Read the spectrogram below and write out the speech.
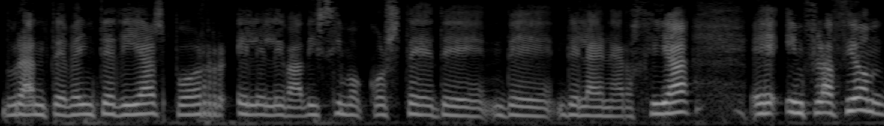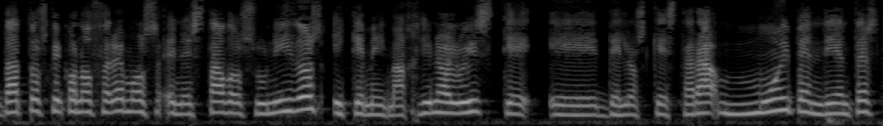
durante 20 días por el elevadísimo coste de, la energía. Eh, inflación, datos que conoceremos en Estados Unidos y que me imagino, Luis, que eh, de los que estará muy pendientes,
